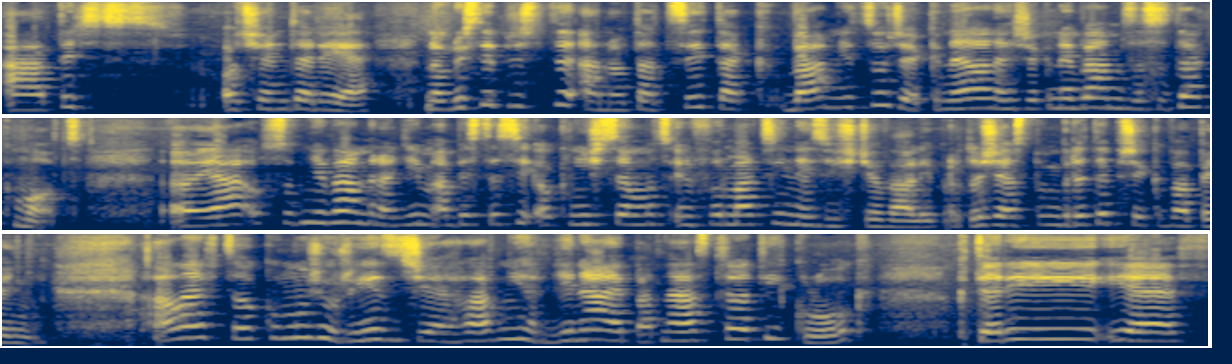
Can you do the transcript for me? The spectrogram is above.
a teď o čem tedy je? No když si přečtete anotaci, tak vám něco řekne, ale neřekne vám zase tak moc. Já osobně vám radím, abyste si o knížce moc informací nezjišťovali, protože aspoň budete překvapení. Ale v celku můžu říct, že hlavní hrdina je 15-letý kluk, který je v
